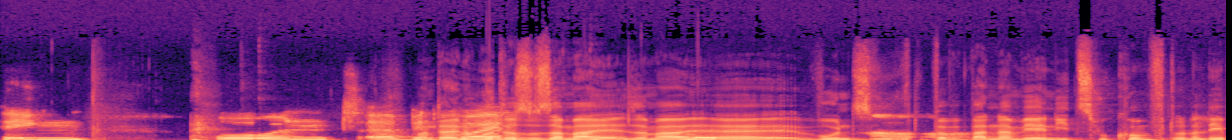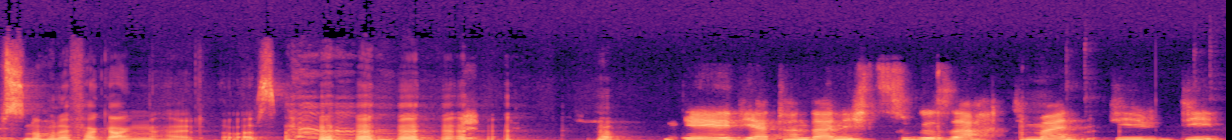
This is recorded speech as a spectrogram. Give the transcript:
thing. Und, äh, Bitcoin. Und deine Mutter so, sag mal, sag mal äh, wohnst, oh. wandern wir in die Zukunft oder lebst du noch in der Vergangenheit oder was? nee, die hat dann da nichts zu gesagt. Die meint, die, die,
